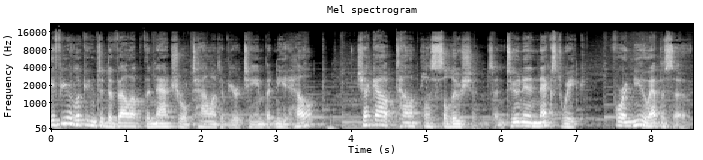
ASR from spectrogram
If you're looking to develop the natural talent of your team but need help, check out Talent Plus Solutions and tune in next week for a new episode.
